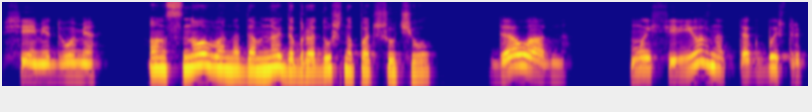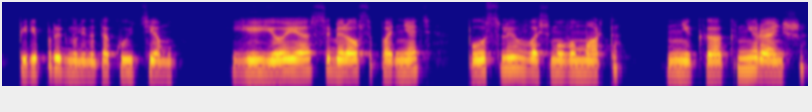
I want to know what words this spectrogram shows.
Всеми двумя. Он снова надо мной добродушно подшучивал. «Да ладно. Мы серьезно так быстро перепрыгнули на такую тему? Ее я собирался поднять после 8 марта. Никак не раньше.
